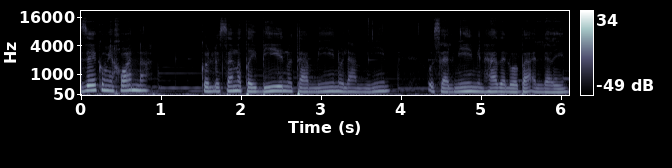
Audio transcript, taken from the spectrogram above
إزيكم يا اخوانا كل سنة طيبين وتامين ولامين وسالمين من هذا الوباء اللعين.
